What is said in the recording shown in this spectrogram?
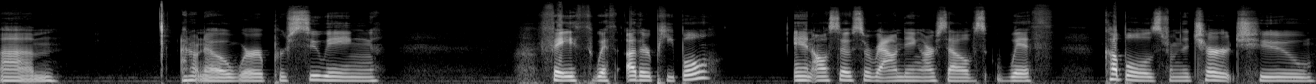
um, I don't know, we're pursuing faith with other people and also surrounding ourselves with couples from the church who,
